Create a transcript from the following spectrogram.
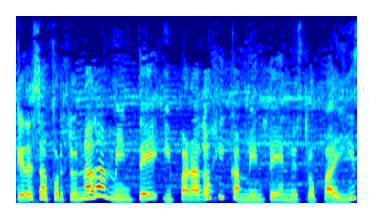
que desafortunadamente y paradójicamente en nuestro país,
